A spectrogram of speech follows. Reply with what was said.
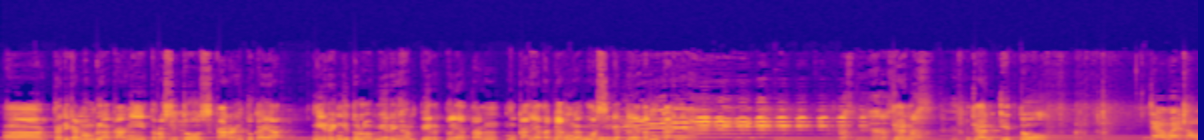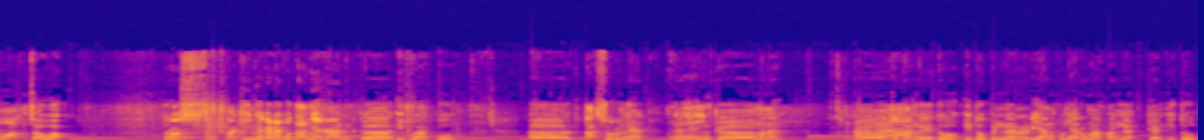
eh, tadi kan membelakangi, terus itu sekarang itu kayak miring gitu loh, miring hampir kelihatan mukanya, tapi yang nggak masih nggak kelihatan mukanya. Dan dan itu Cewek cowok. cowok. Terus paginya kan aku tanya kan ke ibu aku, eh, tak suruh nya- nyanyain ke mana? Ke Tetangga. tetangga itu, itu bener yang punya rumah apa enggak? Dan itu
